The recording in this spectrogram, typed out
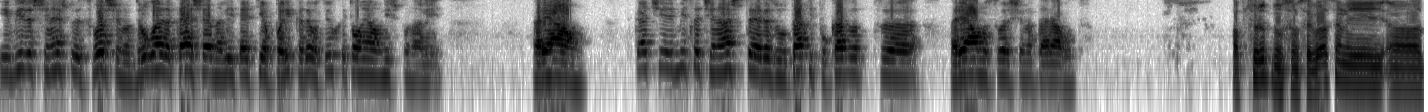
и виждаш, че нещо е свършено. Друго е да кажеш, е, нали, те тия пари къде отидоха и то няма нищо нали, реално. Така че мисля, че нашите резултати показват а, реално свършената работа. Абсолютно съм съгласен и а,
